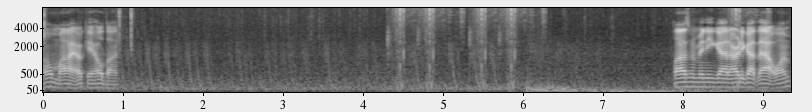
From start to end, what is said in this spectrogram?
Oh my, okay, hold on. Plasma minigun, I already got that one.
